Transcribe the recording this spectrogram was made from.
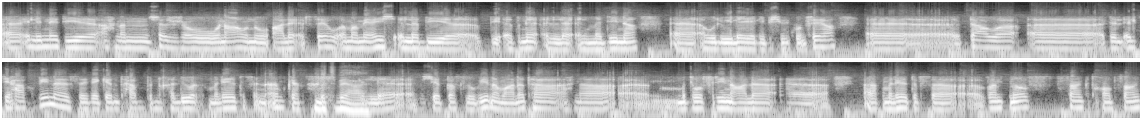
اللي النادي إحنا نشجعوا ونعاونوا على ارساه أما ما يعيش إلا بأبناء المدينة أو الولاية اللي باش يكون فيها. دعوة آه الالتحاق بنا. اذا كانت حاب نخليو رقم الهاتف إن أمكن. بالطبيعة. باش يتصلوا بنا معناتها إحنا آه، متوفرين على آه، رقم الهاتف 29 535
